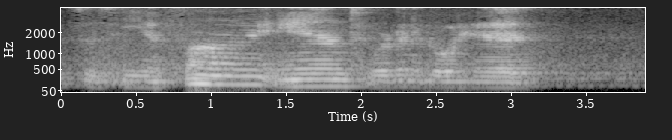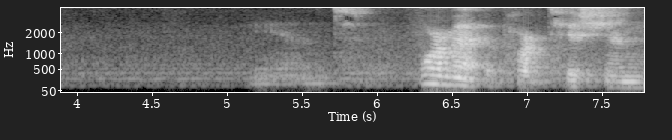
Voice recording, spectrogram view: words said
this is EFI, and we're going to go ahead and format the partition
